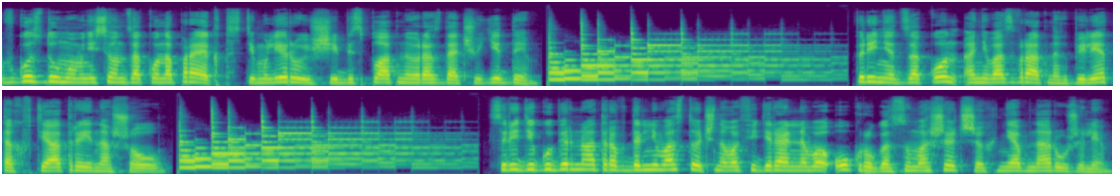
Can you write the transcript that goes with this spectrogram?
В Госдуму внесен законопроект, стимулирующий бесплатную раздачу еды. Принят закон о невозвратных билетах в театры и на шоу. Среди губернаторов Дальневосточного федерального округа сумасшедших не обнаружили.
